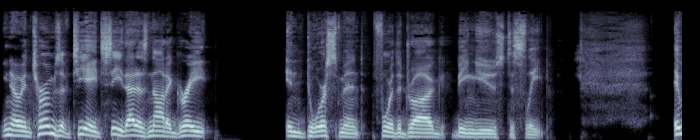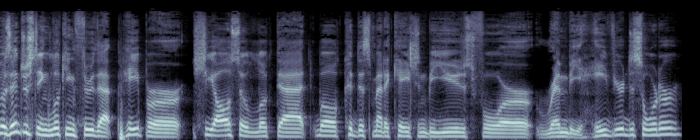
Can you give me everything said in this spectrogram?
you know, in terms of THC, that is not a great endorsement for the drug being used to sleep. It was interesting looking through that paper. She also looked at well, could this medication be used for REM behavior disorder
